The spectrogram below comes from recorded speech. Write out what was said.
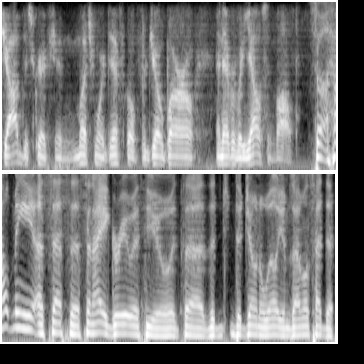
job description much more difficult for Joe Burrow and everybody else involved. So help me assess this, and I agree with you with uh, the the Jonah Williams. I almost had to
